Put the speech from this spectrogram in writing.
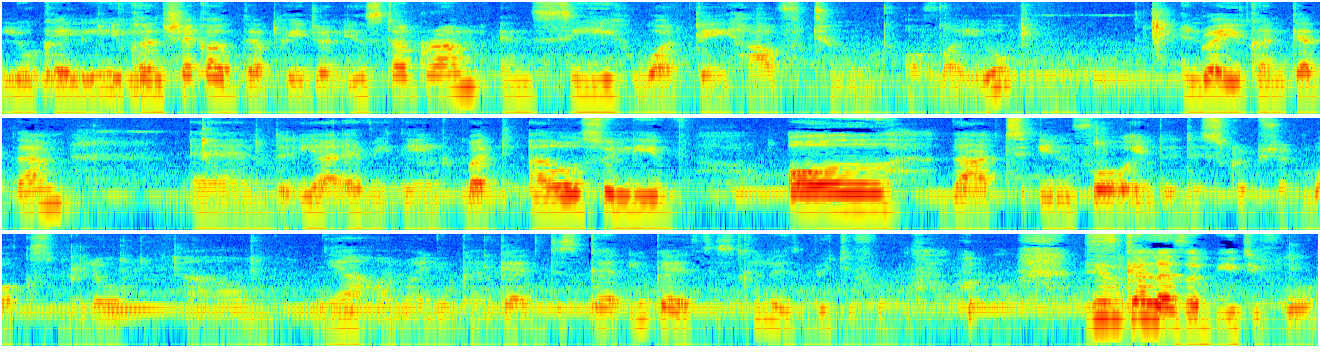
locally. You can check out their page on Instagram and see what they have to offer you and where you can get them and yeah everything. But I'll also leave all that info in the description box below. Um, yeah on what you can get this guy you guys this color is beautiful. These colors are beautiful.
